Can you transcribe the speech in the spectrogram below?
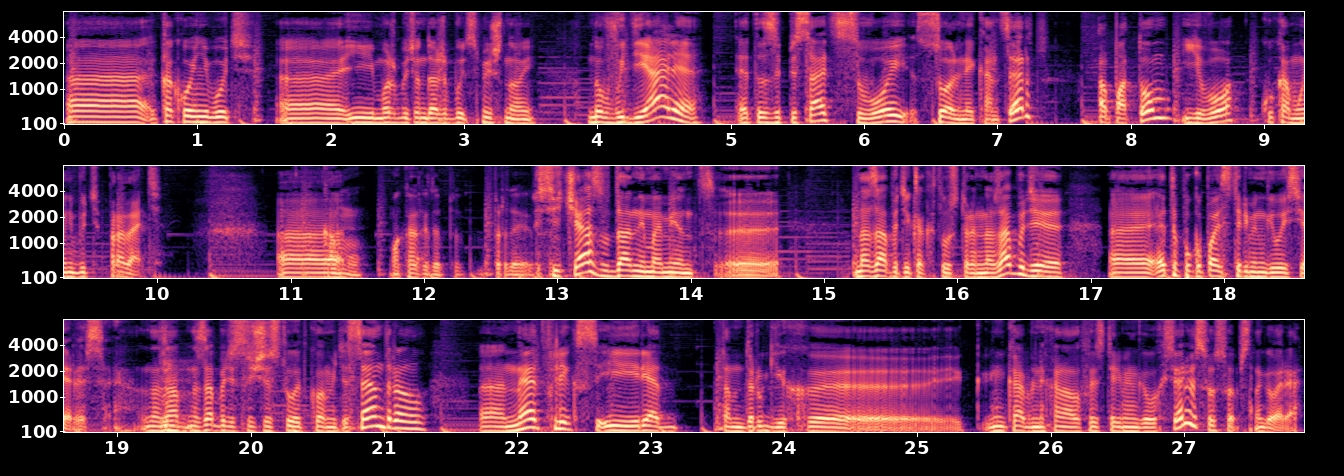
какой-нибудь, и, может быть, он даже будет смешной, но в идеале это записать свой сольный концерт, а потом его кому-нибудь продать. Кому? А как это продается? Сейчас, в данный момент, на Западе, как это устроено на Западе, это покупать стриминговые сервисы. На, mm-hmm. на Западе существует Comedy Central, Netflix и ряд там других э, кабельных каналов и стриминговых сервисов, собственно говоря.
